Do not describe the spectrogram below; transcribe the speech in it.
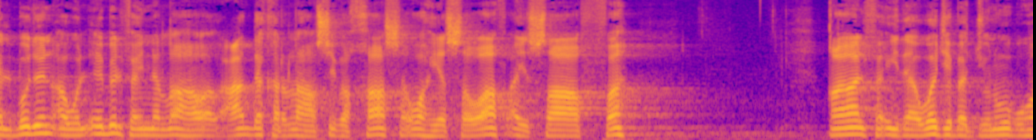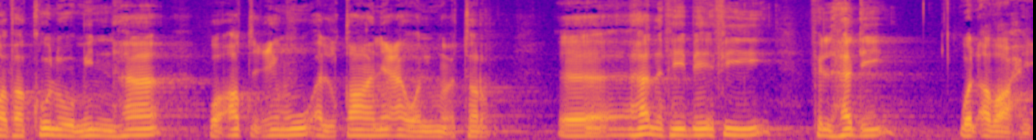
البدن أو الإبل فإن الله ذكر لها صفة خاصة وهي الصواف أي صافة. قال فإذا وجبت جنوبها فكلوا منها وأطعموا القانع والمعتر. آه هذا في في في الهدي والأضاحي.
